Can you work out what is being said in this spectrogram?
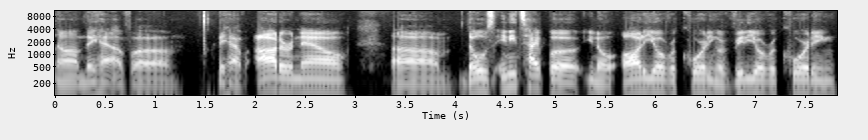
um, they have uh, they have otter now um, those any type of you know audio recording or video recording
